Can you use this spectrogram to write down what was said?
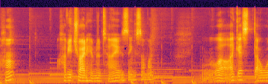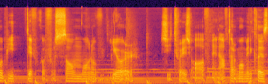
Huh? Have you tried hypnotizing someone? Well, I guess that would be difficult for someone of your... She trails off and after a moment clears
